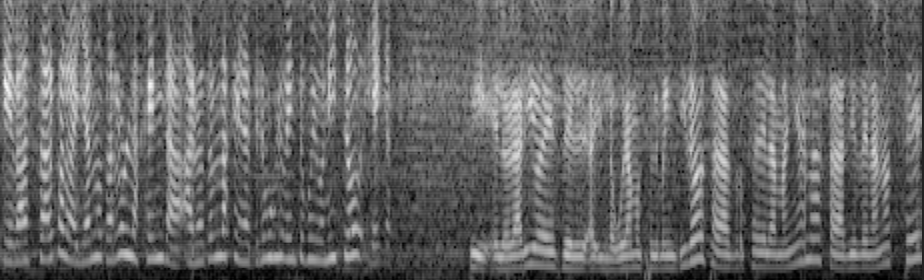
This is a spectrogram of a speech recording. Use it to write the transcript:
que va a estar para ya anotarlo en la agenda, anotarlo en la agenda, tenemos un evento muy bonito y hay que asistir. Sí, el horario es, de, inauguramos el 22 a las 12 de la mañana hasta las 10 de la noche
